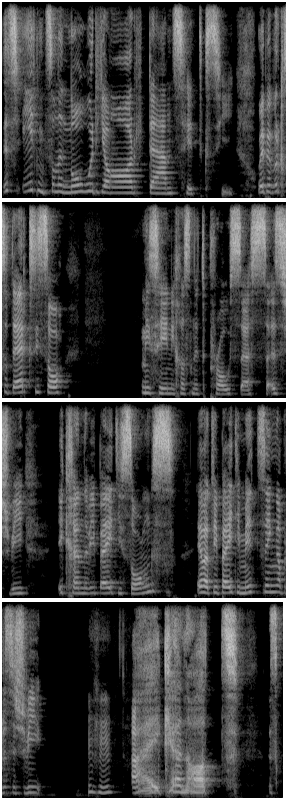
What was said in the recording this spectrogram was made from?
es war irgend so ein Neuerjahr-Dance-Hit. Und ich war wirklich so der, gewesen, so, mein Hirn, ich kann es nicht processen. Es ist wie, ich kenne wie beide Songs, ich werde wie beide mitsingen, aber es ist wie, Mhm. I cannot. Es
